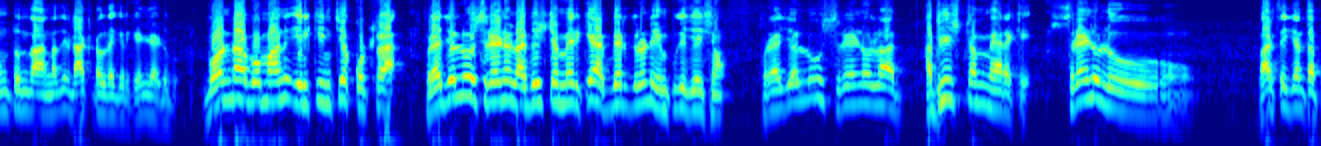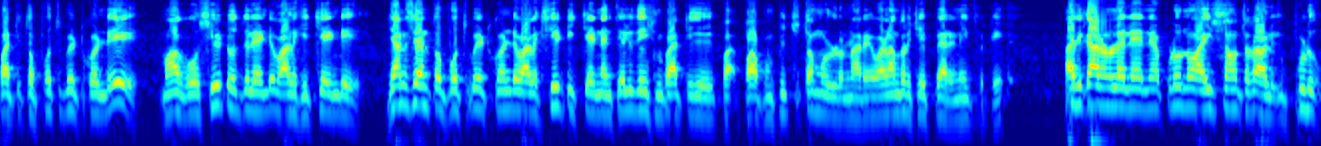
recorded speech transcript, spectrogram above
ఉంటుందా అన్నది డాక్టర్ల దగ్గరికి వెళ్ళి అడుగు. బోండా బొమ్మను ఇరికించే కుట్ర. ప్రజలు శ్రేణుల అభీష్టం మేరకే అభ్యర్థులను ఎంపిక చేశాం. ప్రజలు శ్రేణుల అభీష్టం మేరకే. శ్రేణులు భారతీయ జనతా పార్టీతో పొత్తు పెట్టుకోండి మాకు సీటు వద్దులేండి వాళ్ళకి ఇచ్చేయండి జనసేనతో పొత్తు పెట్టుకోండి వాళ్ళకి సీట్ ఇచ్చేయండి అని తెలుగుదేశం పార్టీకి పా- పాపం పిచ్చి తమ్ముళ్ళు ఉన్నారే. వాళ్ళందరూ చెప్పారు నీతోటి. అధికారంలో లేనప్పుడు నువ్వు ఐదు సంవత్సరాలు ఇప్పుడు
